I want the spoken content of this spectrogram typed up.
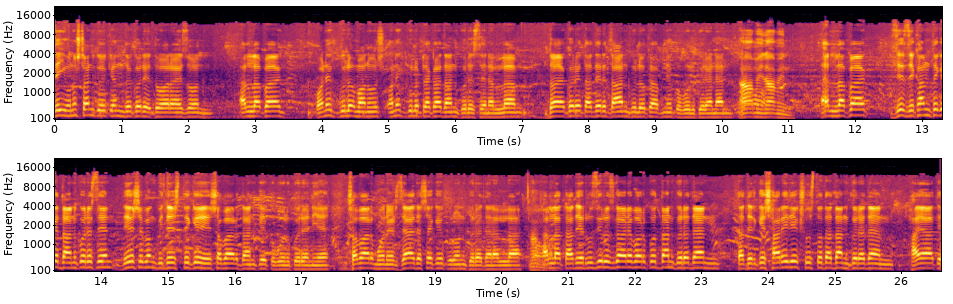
যেই অনুষ্ঠানকে কেন্দ্র করে দোয়ার আয়োজন আল্লাহ পাক অনেকগুলো মানুষ অনেকগুলো টাকা দান করেছেন আল্লাহ দয়া করে তাদের দানগুলোকে আপনি কবুল করে নেন। আমিন আমিন। আল্লাহ পাক যে যেখান থেকে দান করেছেন দেশ এবং বিদেশ থেকে সবার দানকে কবুল করে নিয়ে সবার মনের যায় দশাকে পূরণ করে দেন আল্লাহ। আল্লাহ তাদের রুজি রোজগারে বরকত দান করে দেন। তাদেরকে শারীরিক সুস্থতা দান করে দেন হায়াতে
